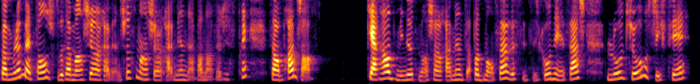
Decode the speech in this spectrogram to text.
Comme là, mettons, je voudrais manger un ramen. Juste manger un ramen avant d'enregistrer, ça va me prendre genre 40 minutes manger un ramen. Ça n'a pas de bon sens, c'est du gros niaisage. L'autre jour, j'ai fait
